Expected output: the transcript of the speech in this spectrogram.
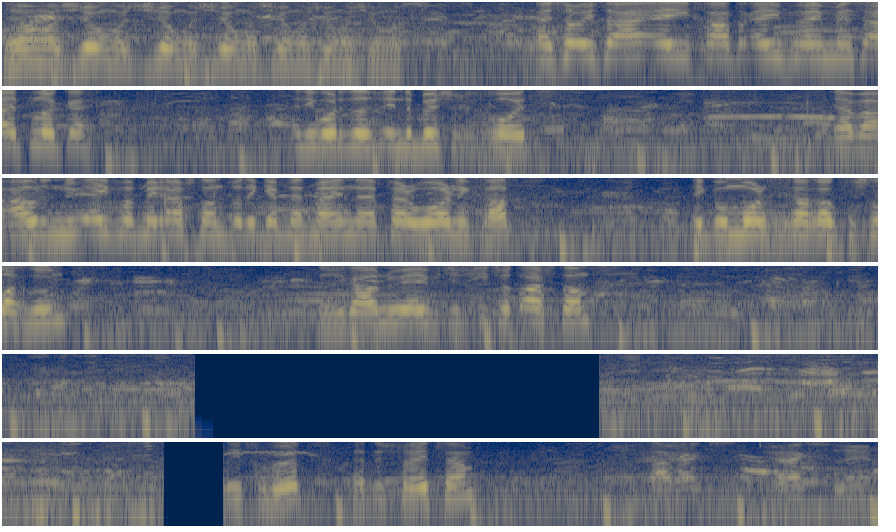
Jongens, jongens, jongens, jongens, jongens, jongens, jongens. En zo is de AE, gaat er één voor één mensen uitplukken. En die worden dus in de bussen gegooid. Ja, we houden nu even wat meer afstand, want ik heb net mijn uh, fair warning gehad. Ik wil morgen graag ook verslag doen. Dus ik hou nu eventjes iets wat afstand. Iets gebeurd. Het is vreedzaam. Rechts, rechts, Lin.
